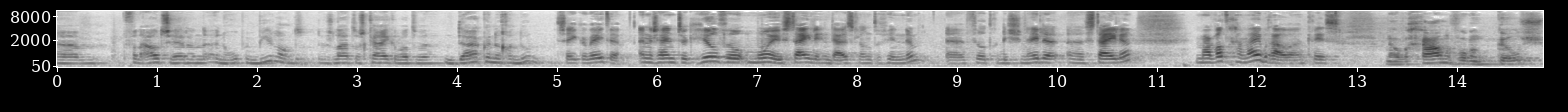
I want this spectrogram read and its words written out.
um, van oudsher een, een hop- en bierland. Dus laten we eens kijken wat we daar kunnen gaan doen. Zeker weten. En er zijn natuurlijk heel veel mooie stijlen in Duitsland te vinden. Uh, veel traditionele uh, stijlen. Maar wat gaan wij brouwen, Chris? Nou, we gaan voor een Kulsch.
